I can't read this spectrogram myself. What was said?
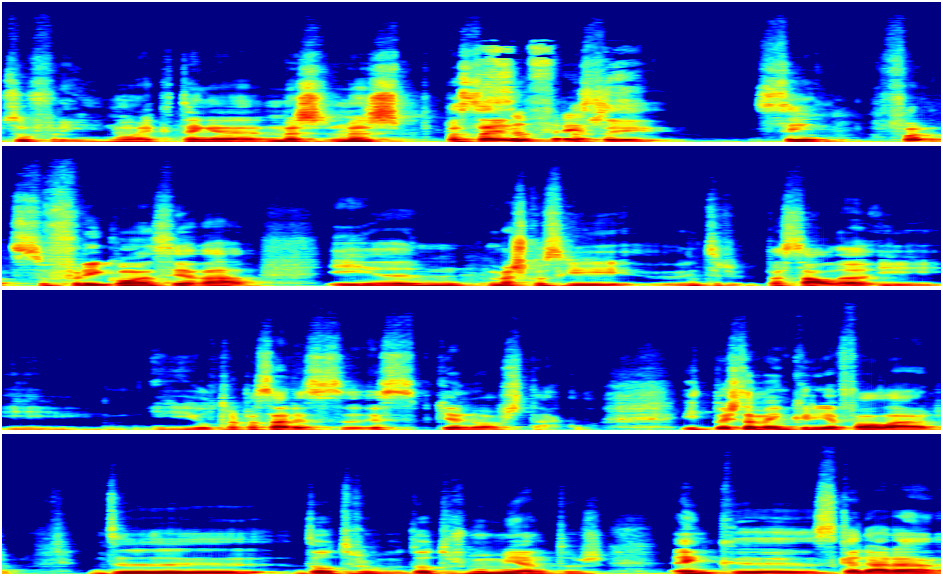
sofri, não é que tenha, mas, mas passei, Sofreste. passei, sim, for, sofri com ansiedade, e, uh, mas consegui passá-la e, e, e, ultrapassar esse, esse pequeno obstáculo. E depois também queria falar de, de, outro, de outros momentos em que se calhar a,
